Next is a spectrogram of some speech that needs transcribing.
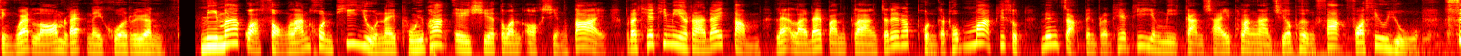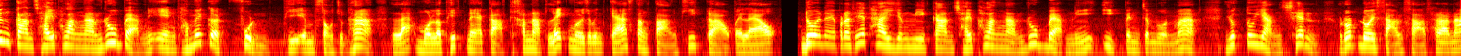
สิ่งแวดล้อมและในครัวเรือน มีมากกว่า 2 ล้านคนที่อยู่ในภูมิภาคเอเชียตะวันออกเฉียงใต้ ประเทศที่มีรายได้ต่ำ และรายได้ปานกลางจะได้รับผลกระทบมากที่สุด เนื่องจากเป็นประเทศที่ยังมีการใช้พลังงานเชื้อเพลิงซากฟอสซิลอยู่ ซึ่งการใช้พลังงานรูปแบบนี้เองทำให้เกิดฝุ่น PM 2.5 และมลพิษในอากาศขนาดเล็กไม่ว่าจะเป็นแก๊สต่างๆ ที่กล่าวไปแล้ว โดยในประเทศไทยยังมีการใช้พลังงานรูปแบบนี้อีกเป็นจำนวนมาก ยกตัวอย่างเช่น รถโดยสารสาธารณะ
